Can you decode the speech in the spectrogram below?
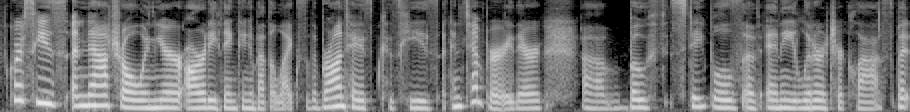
of course, he's a natural when you're already thinking about the likes of the Brontes because he's a contemporary. They're uh, both staples of any literature class. But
